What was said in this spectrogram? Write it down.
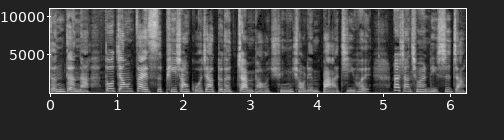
等等啊，都将再次披上国家队的战袍，寻求连霸机会。那想请问理事长，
